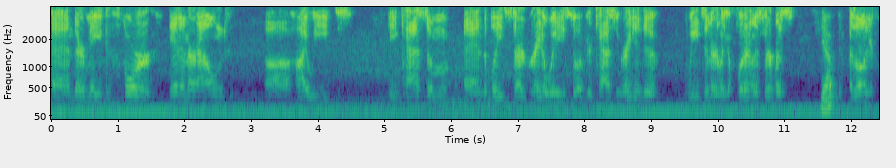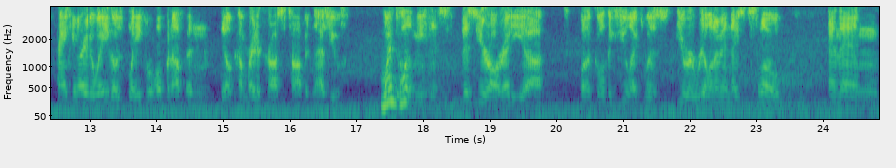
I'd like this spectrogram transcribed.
and they're made for in and around uh, high weeds. You can cast them, and the blades start right away. So if you're casting right into weeds that are like a foot under the surface, yep. as long as you're cranking right away, those blades will open up and they'll come right across the top. And as you've When, told me this, this year already, uh, one of the cool things you liked was you were reeling them in nice and slow, and then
